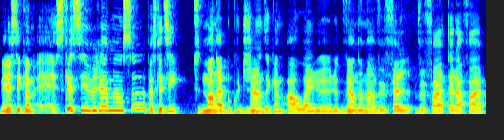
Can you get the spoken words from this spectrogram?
Mais là c'est comme est-ce que c'est vraiment ça? Parce que tu sais, tu demandes à beaucoup de gens, c'est comme ah ouais, le, le gouvernement veut faire veut faire telle affaire,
